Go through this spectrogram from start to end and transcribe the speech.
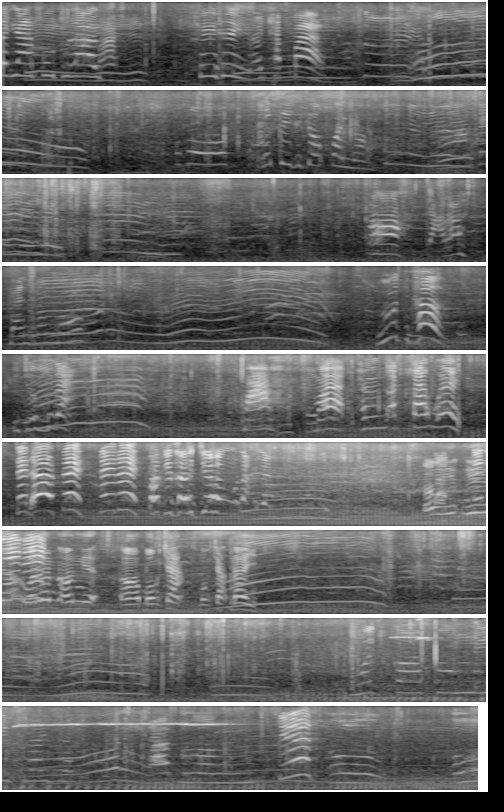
đặt được nhà phu thư lời hi hi nó chắp ba anh phi cái chỗ quanh rồi à trả lại bạn răng mốt mất cái thơ đi chơi không đã mà mà thằng ăn tao ơi tết ơi tết tết tết ba cái thơ chơi không đã អងងាកងាកវរុនអូនងាកអបងចាក់បងចាក់ដីមួយក៏ពុំ នអូនងាកបងចាក់បងចាក់ដី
